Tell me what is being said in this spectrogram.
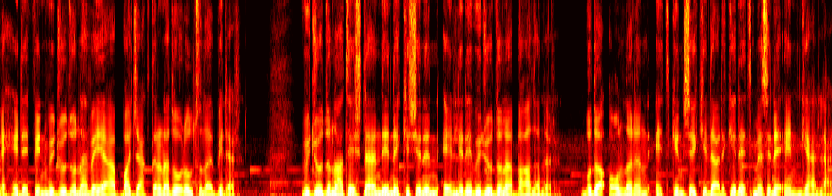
ve hedefin vücuduna veya bacaklarına doğrultulabilir. Vücuduna ateşlendiğinde kişinin elleri vücuduna bağlanır. Bu da onların etkin şekilde hareket etmesini engeller.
